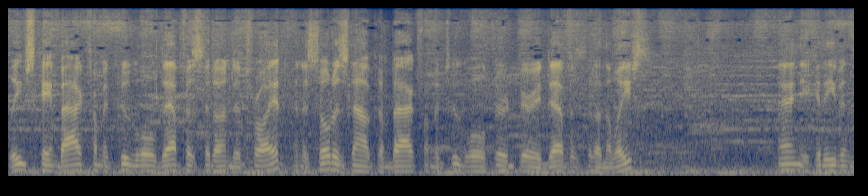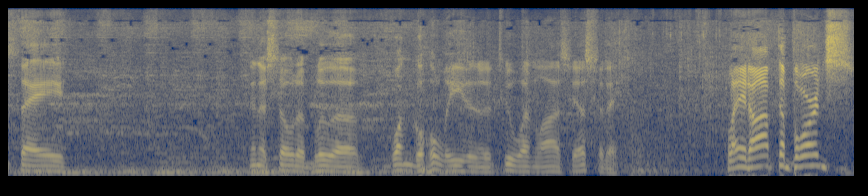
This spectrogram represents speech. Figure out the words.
Leafs came back from a two goal deficit on Detroit. Minnesota's now come back from a two goal third period deficit on the Leafs. And you could even say Minnesota blew a one goal lead in a 2 1 loss yesterday. Played off the boards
